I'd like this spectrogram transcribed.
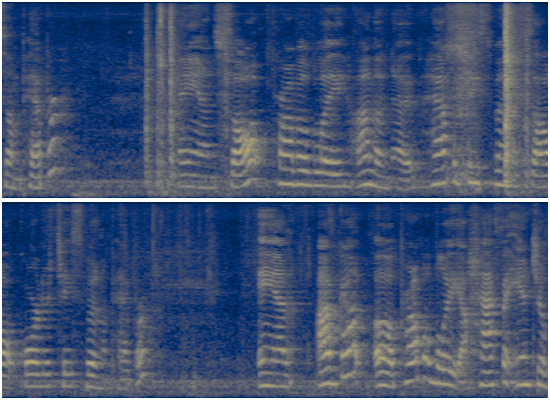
some pepper and salt, probably, I don't know, half a teaspoon of salt, quarter teaspoon of pepper. And I've got uh, probably a half an inch of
